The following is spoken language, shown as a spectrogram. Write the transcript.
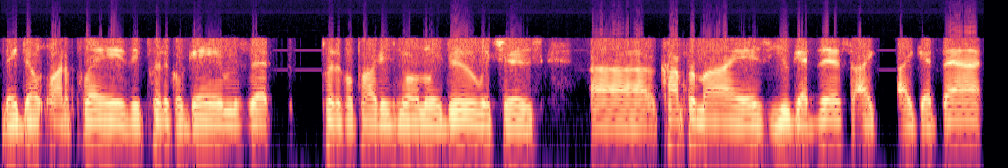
they don't want to play the political games that political parties normally do, which is uh, compromise. You get this, I I get that.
